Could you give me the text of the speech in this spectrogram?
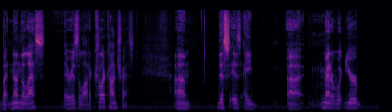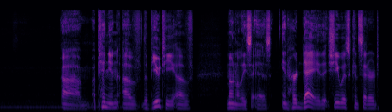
but nonetheless, there is a lot of color contrast. Um, this is a, uh, matter what your um, opinion of the beauty of Mona Lisa is. In her day, that she was considered,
